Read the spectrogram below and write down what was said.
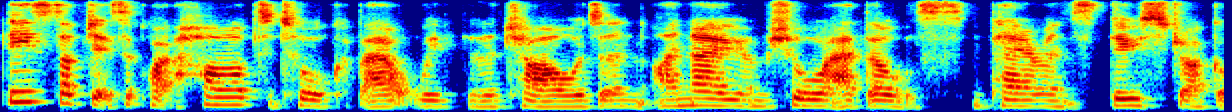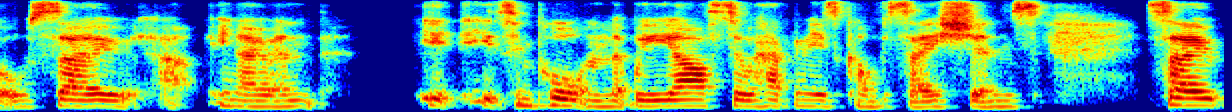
these subjects are quite hard to talk about with the child, and I know I'm sure adults, and parents do struggle. So uh, you know, and it, it's important that we are still having these conversations. So,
